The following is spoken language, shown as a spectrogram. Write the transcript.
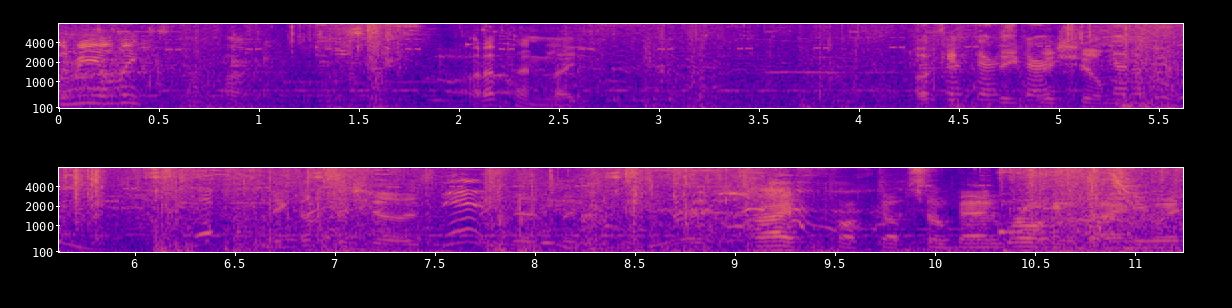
Let me, let me. Fuck. What happened, like? Okay, right they start. pressure Got. They got pressure. Like that, like, I fucked up so bad. We're all gonna die anyway.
